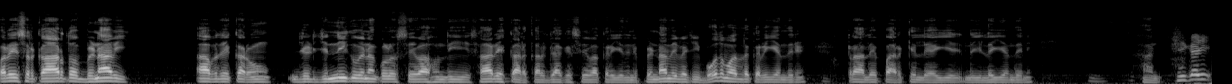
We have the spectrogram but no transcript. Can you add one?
ਪਰ ਇਹ ਸਰਕਾਰ ਤੋਂ ਬਿਨਾ ਵੀ ਆਪਦੇ ਘਰੋਂ ਜਿਹੜੀ ਜਿੰਨੀ ਕੁ ਇਹਨਾਂ ਕੋਲ ਸੇਵਾ ਹੁੰਦੀ ਹੈ ਸਾਰੇ ਘਰ ਘਰ ਜਾ ਕੇ ਸੇਵਾ ਕਰੀ ਜਾਂਦੇ ਨੇ। ਪਿੰਡਾਂ ਦੇ ਵਿੱਚ ਵੀ ਬਹੁਤ ਮਦਦ ਕਰੀ ਜਾਂਦੇ ਨੇ ਟਰਾਲੇ ਭਰ ਕੇ ਲਿਆਈਏ ਲਈ ਜਾਂਦੇ ਨੇ। ਹਾਂਜੀ। ਠੀਕ ਹੈ ਜੀ।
